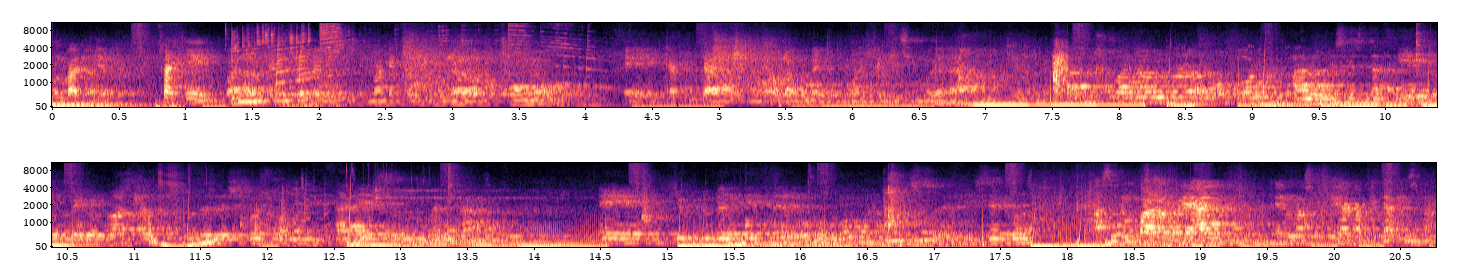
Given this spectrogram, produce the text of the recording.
Un valor. O sea que valor dentro de un sistema que está articulado como eh, capital, ¿no? Hablamos del como el de la... A valor a lo mejor a lo que se está haciendo, pero no hasta el punto de después monetizar eso en un mercado. Eh, yo creo que hay que hacer como un compromiso, es decir, ser con- ha sido un valor real en una sociedad capitalista.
